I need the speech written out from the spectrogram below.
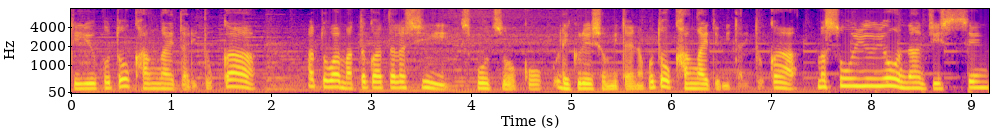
ていうことを考えたりとか、あとは全く新しいスポーツをこう、レクレーションみたいなことを考えてみたりとか、まあそういうような実践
